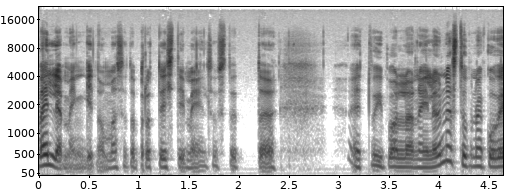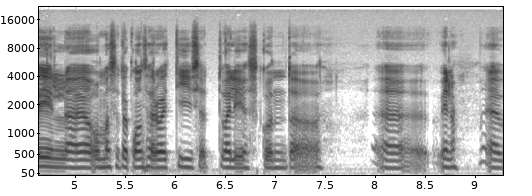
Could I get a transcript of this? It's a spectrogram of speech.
välja mängida, oma seda protestimeelsust, et et võib-olla neil õnnestub nagu veel oma seda konservatiivset valijaskonda äh, või noh äh,,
